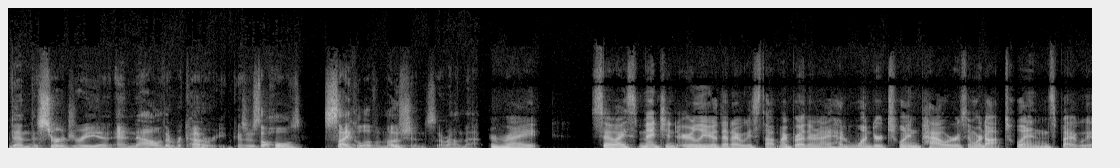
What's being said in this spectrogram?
then the surgery, and and now the recovery? Because there's a whole cycle of emotions around that. right so i mentioned earlier that i always thought my brother and i had wonder twin powers and we're not twins but we,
